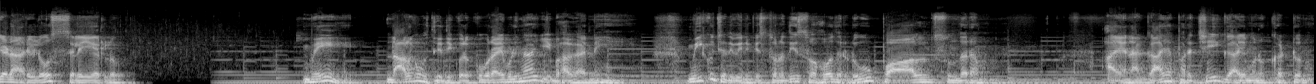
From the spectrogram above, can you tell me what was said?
ఎడారిలో సెలయేర్లు. మే నాలుగవ తేదీ కొరకు వ్రాయబడిన ఈ భాగాన్ని మీకు చదివి వినిపిస్తున్నది సహోదరుడు పాల్ సుందరం. ఆయన గాయపరచి గాయమును కట్టును.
